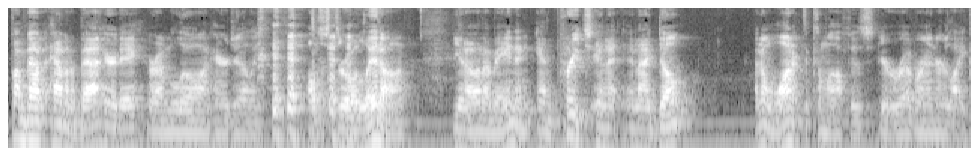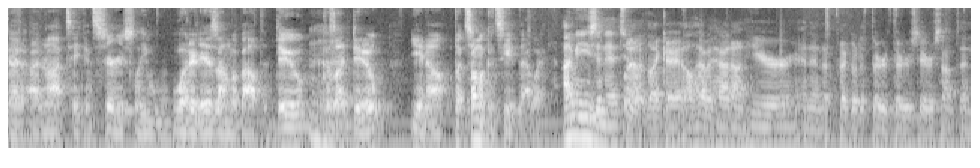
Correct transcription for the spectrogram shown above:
If I'm having a bad hair day or I'm low on hair jelly, I'll just throw a lid on. You know what I mean? And, and preach. And I- and I don't I don't want it to come off as irreverent or like I, I'm not taking seriously what it is I'm about to do because I do. You know, but someone could see it that way. I'm easing into Wow. it. Like I, I'll have a hat on here, and then if I go to third Thursday or something,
